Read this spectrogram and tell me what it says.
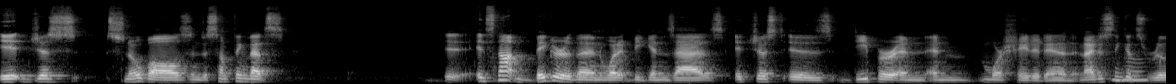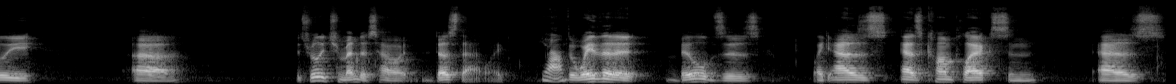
it just snowballs into something that's it's not bigger than what it begins as. It just is deeper and and more shaded in, and I just think it's really, uh, it's really tremendous how it does that. Like Yeah. the way that it builds is like as as complex and as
